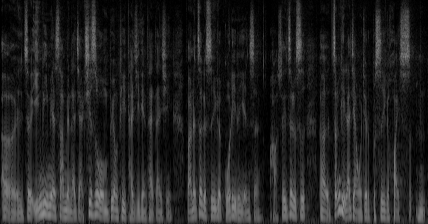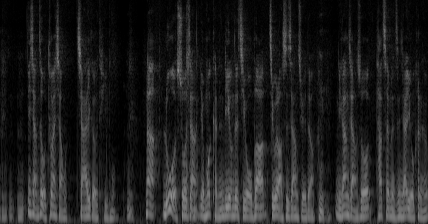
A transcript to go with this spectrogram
呃这个盈利面上面来讲，其实我们不用替台积电太担心，反正这个是一个国力的延伸，好，所以这个是呃整体来讲，我觉得不是一个坏事。嗯嗯嗯。你讲这，我突然想加一个题目。嗯。那如果说这样，有没有可能利用这机会？我不知道几位老师这样觉得。嗯，你刚刚讲说它成本增加，有可能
